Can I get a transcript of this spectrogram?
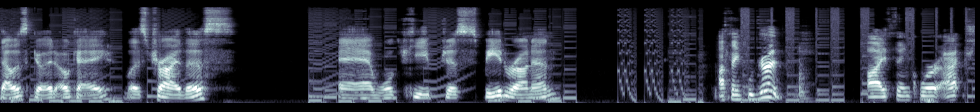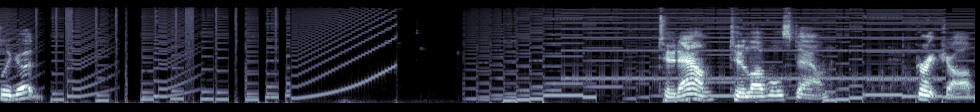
That was good. Okay, let's try this. And we'll keep just speed running. I think we're good. I think we're actually good. Two down. Two levels down. Great job.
